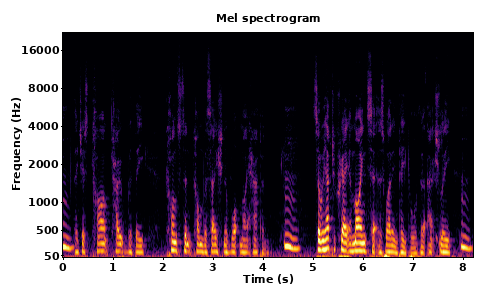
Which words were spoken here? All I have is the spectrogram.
Mm. They just can't cope with the constant conversation of what might happen. Mm. So we have to create a mindset as well in people that actually, Mm.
